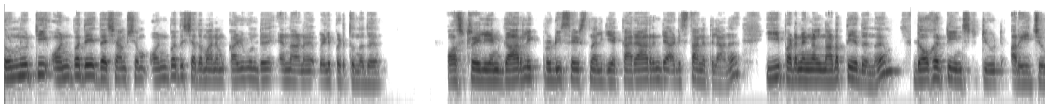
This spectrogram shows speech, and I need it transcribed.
തൊണ്ണൂറ്റി ഒൻപത് ദശാംശം ഒൻപത് ശതമാനം കഴിവുണ്ട് എന്നാണ് വെളിപ്പെടുത്തുന്നത്. ഓസ്ട്രേലിയൻ ഗാർലിക് പ്രൊഡ്യൂസേഴ്സ് നൽകിയ കരാറിന്റെ അടിസ്ഥാനത്തിലാണ് ഈ പഠനങ്ങൾ നടത്തിയതെന്ന് ഡോഹർട്ടി ഇൻസ്റ്റിറ്റ്യൂട്ട് അറിയിച്ചു.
